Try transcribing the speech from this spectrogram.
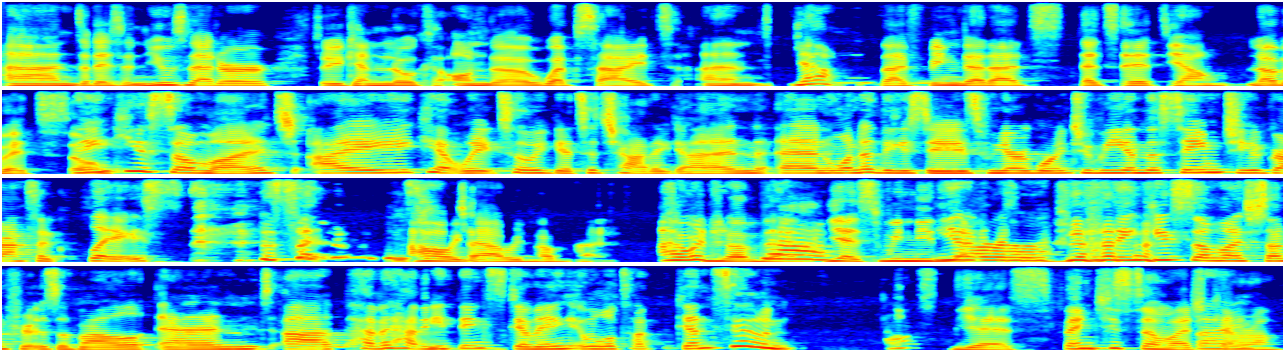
and there's a newsletter so you can look on the website and yeah i think that that's that's it. Yeah love it so. Thank you so much. I can't wait till we get to chat again and one of these days we are going to be in the same geographic place. So, oh yeah we love that I would love that. Yeah. Yes, we need yeah. that. Thank you so much, Dr. Isabelle. and uh, have a happy Thanksgiving, and we'll talk again soon. Yes, thank you so much, Bye. Kara.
